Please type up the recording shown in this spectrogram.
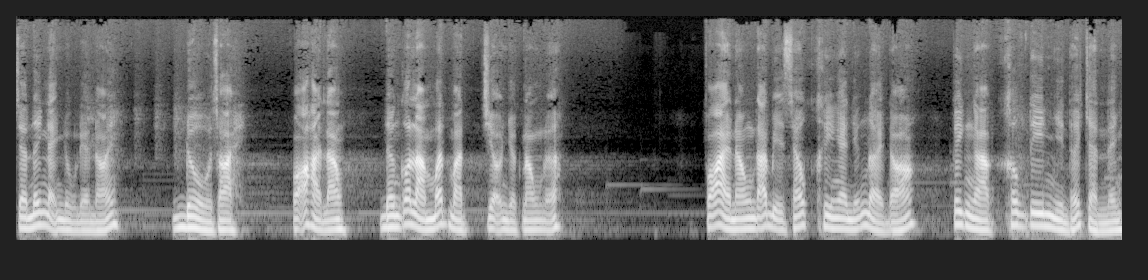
Trần Ninh lạnh lùng để nói, đủ rồi, võ Hải Long, đừng có làm mất mặt Triệu Nhược Long nữa. võ Hải Long đã bị sốc khi nghe những lời đó, kinh ngạc không tin nhìn thấy Trần Ninh.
